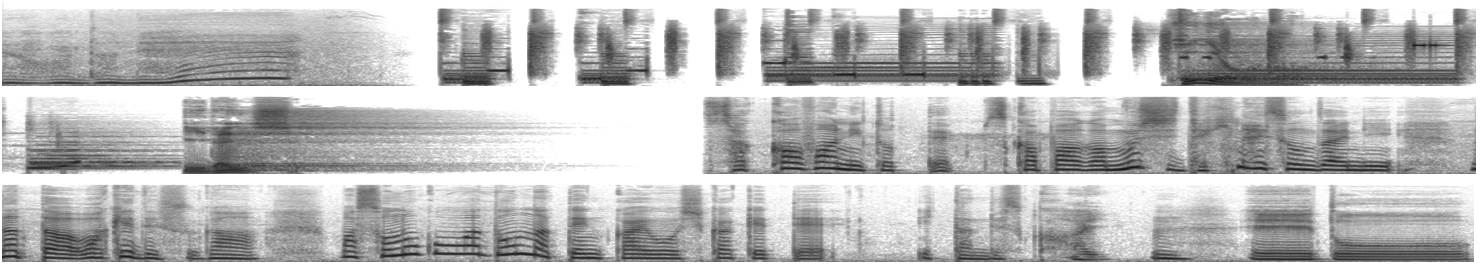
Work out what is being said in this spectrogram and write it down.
なるほどね。企業の遺伝子。サッカーファンにとってスカパーが無視できない存在になったわけですが、まあ、その後はどんな展開を仕掛けていったんですか、はい。うん、えーと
